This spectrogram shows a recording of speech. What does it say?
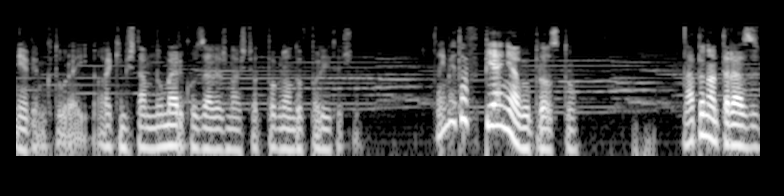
nie wiem której, o jakimś tam numerku w zależności od poglądów politycznych. No i mnie to wpienia po prostu. Na pewno teraz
